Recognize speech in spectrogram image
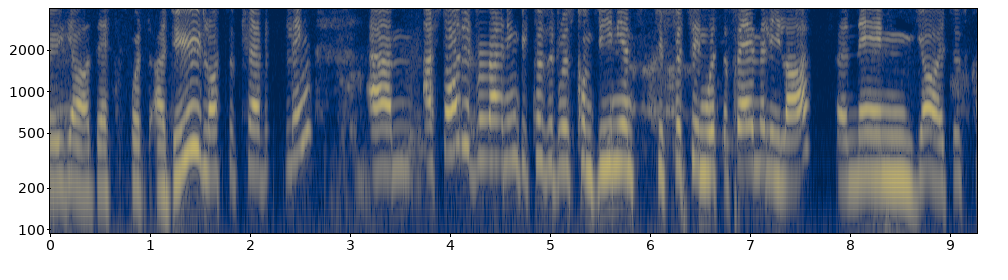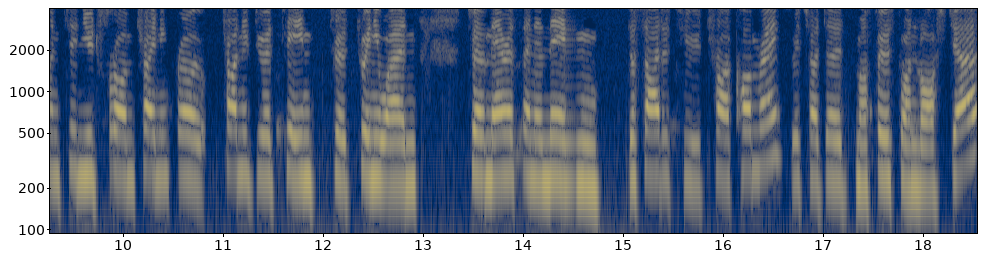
yeah, that's what I do. Lots of traveling. Um, I started running because it was convenient to fit in with the family life and then yeah, it just continued from training for trying to do a 10 to a 21 to a marathon, and then decided to try comrades, which I did my first one last year.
